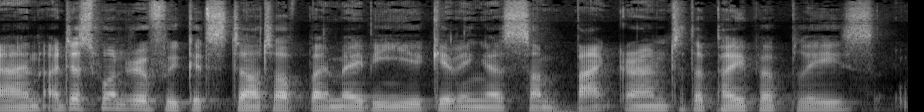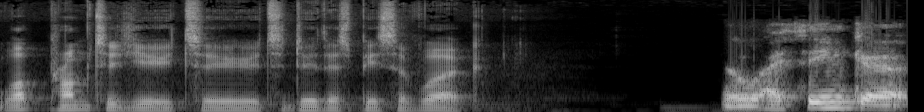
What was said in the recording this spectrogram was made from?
And I just wonder if we could start off by maybe you giving us some background to the paper, please. What prompted you to to do this piece of work? No, I think uh,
